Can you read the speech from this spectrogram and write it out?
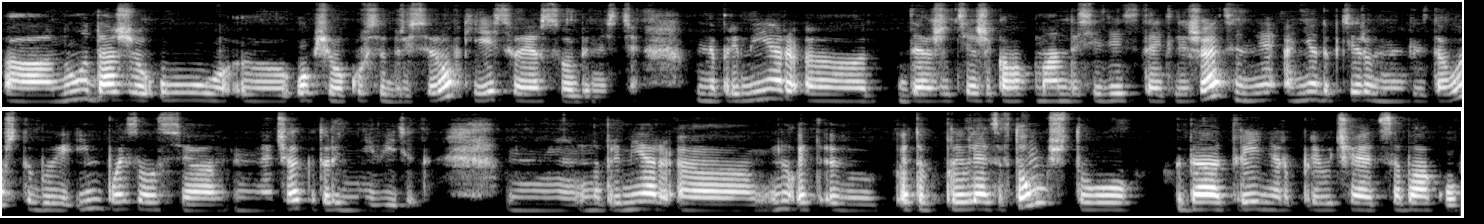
А, но даже у э, общего курса дрессировки есть свои особенности. Например, э, даже те же команды сидеть, стоять, лежать, они, они адаптированы для того, чтобы им пользовался человек, который не видит. Например, э, ну, это, это проявляется в том, что когда тренер приучает собаку,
